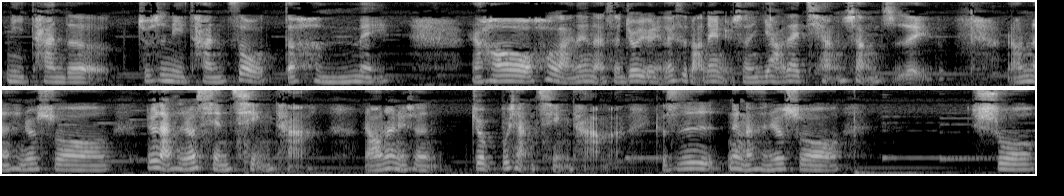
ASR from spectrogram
你弹的，就是你弹奏的很美，然后后来那个男生就有点类似把那个女生压在墙上之类的，然后男生就说，就男生就先亲她，然后那女生就不想亲他嘛，可是那个男生就说，说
